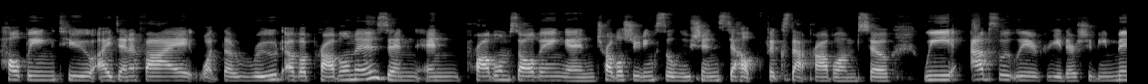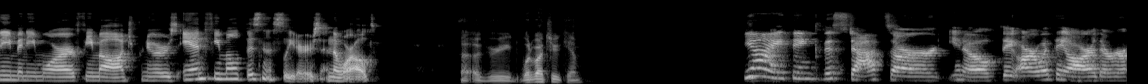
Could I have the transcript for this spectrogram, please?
helping to identify what the root of a problem is and, and problem solving and troubleshooting solutions to help fix that problem. So we absolutely agree there should be many, many more female entrepreneurs and female business leaders in the world. Uh, agreed. What about you, Kim? Yeah, I think the stats are, you know, they are what they are. They're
